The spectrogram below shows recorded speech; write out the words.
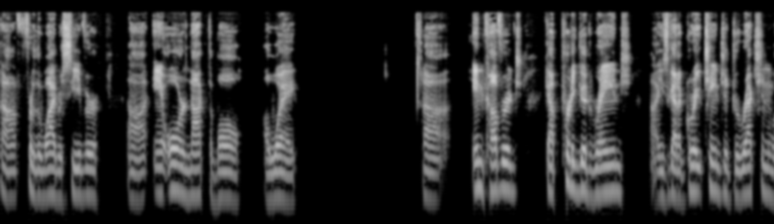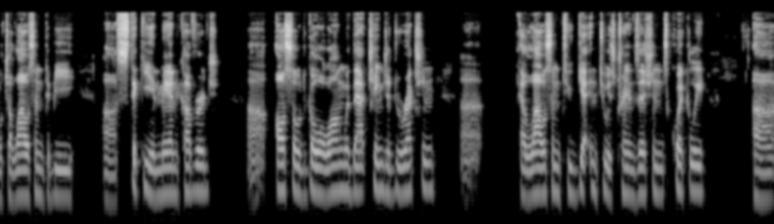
uh, for the wide receiver uh, and, or knock the ball away. Uh, in coverage, got pretty good range. he's got a great change of direction, which allows him to be uh, sticky and man coverage. Uh, also, to go along with that change of direction, uh, allows him to get into his transitions quickly. Uh,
